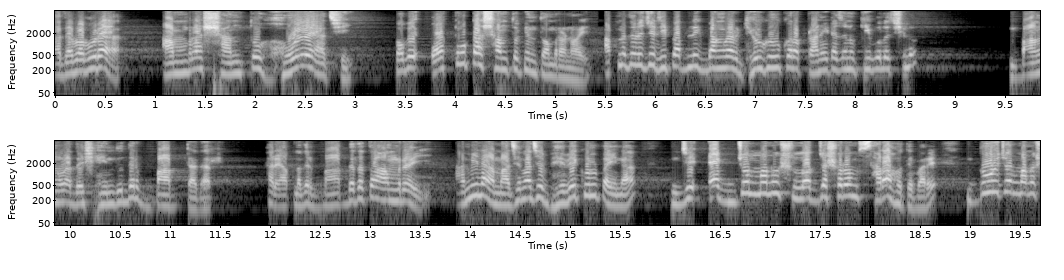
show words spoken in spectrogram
দাদাবাবুরা আমরা শান্ত হয়ে আছি। তবে অতটা শান্ত কিন্তু আমরা নয়। আপনাদের যে রিপাবলিক বাংলার ঘেউ ঘেউ করা প্রাণীটা যেন কি বলেছিল? বাংলাদেশ হিন্দুদের বাপ দাদার। আরে, আপনাদের বাপ দাদা তো আমরাই। আমি না মাঝে মাঝে ভেবে কুল পাই না যে একজন মানুষ লজ্জা সরম সারা হতে পারে, দুইজন মানুষ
